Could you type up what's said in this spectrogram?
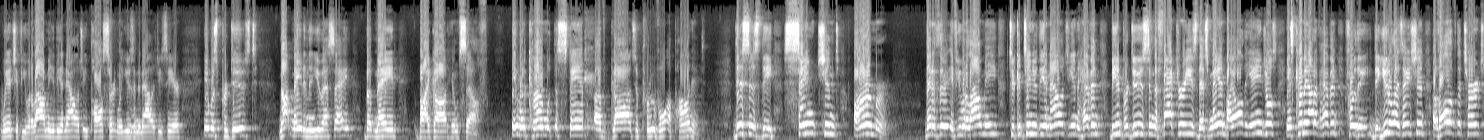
which, if you would allow me the analogy, Paul's certainly using analogies here. It was produced, not made in the USA, but made by God Himself. It would come with the stamp of God's approval upon it. This is the sanctioned armor. That if, there, if you would allow me to continue the analogy in heaven, being produced in the factories that's manned by all the angels, is coming out of heaven for the, the utilization of all of the church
